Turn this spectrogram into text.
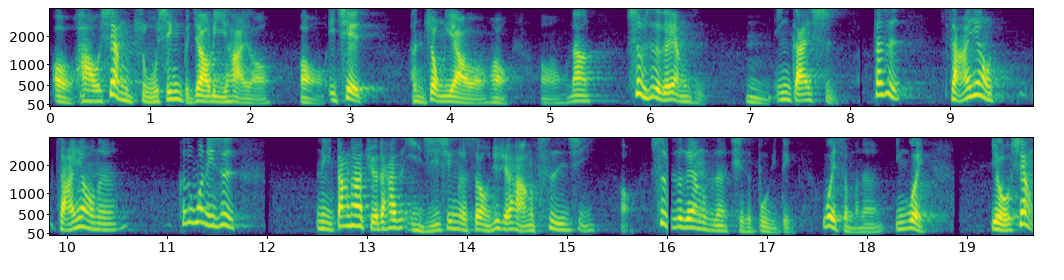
哦，好像主星比较厉害哦，哦，一切很重要哦，哦哦，那是不是这个样子？嗯，应该是。但是杂药杂药呢？可是问题是，你当他觉得他是乙级星的时候，你就觉得好像次一级，哦，是不是这个样子呢？其实不一定。为什么呢？因为有像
